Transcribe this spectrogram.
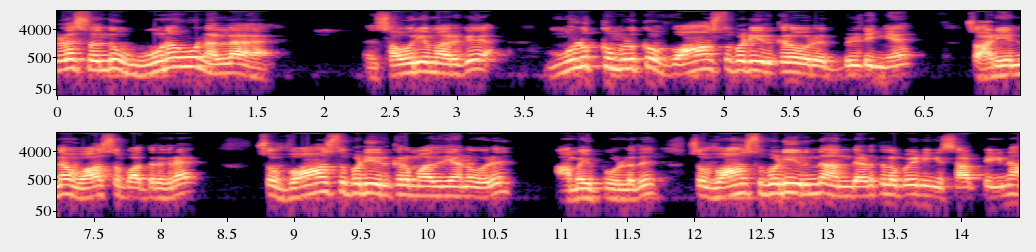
ப்ளஸ் வந்து உணவும் நல்ல சௌரியமா இருக்கு. முழுக்க முழுக்க வாஸ்துபடி இருக்கிற ஒரு பில்டிங்கு ஸோ அடியன் தான் வாஸ்து பார்த்துருக்குறேன். ஸோ வாஸ்துபடி இருக்கிற மாதிரியான ஒரு அமைப்பு உள்ளது. ஸோ வாஸ்துபடி இருந்து அந்த இடத்துல போய் நீங்கள் சாப்பிட்டீங்கன்னா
